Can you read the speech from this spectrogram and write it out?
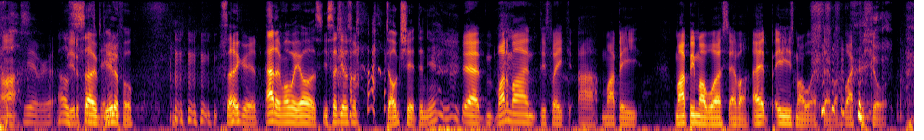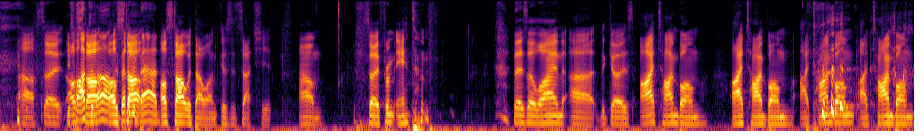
Nice. Yeah, we're That was Beautiful. so beautiful. so good. Adam, what were yours? You said yours were dog shit, didn't you? Yeah, one of mine this week uh, might be might be my worst ever. It, it is my worst ever, like for sure. Uh, so I'll start. it up. I'll It better be start. bad. I'll start with that one because it's that shit. Um, so from Anthem, there's a line uh, that goes, "I time bomb, I time bomb, I time bomb, I time bomb,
